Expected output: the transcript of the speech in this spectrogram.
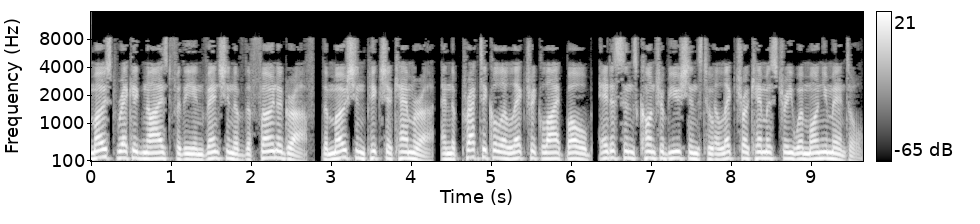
Most recognized for the invention of the phonograph, the motion picture camera, and the practical electric light bulb, Edison's contributions to electrochemistry were monumental.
